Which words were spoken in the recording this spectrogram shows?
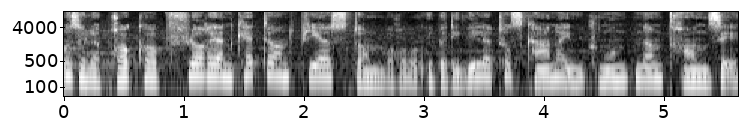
Ursula Prokop, Florian Ketter und Pierre Stombro über die Villa Toskana in Gmunden am Traunsee,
